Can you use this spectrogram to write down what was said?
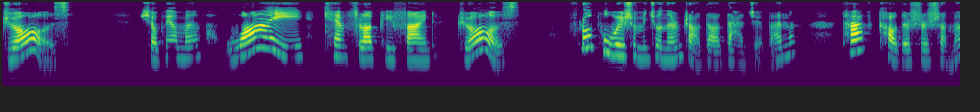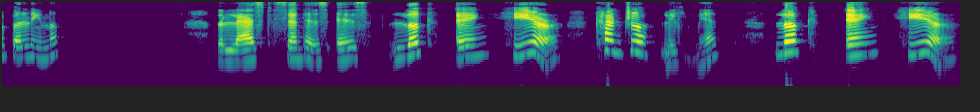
Jaws. 小朋友们，Why can Floppy find Jaws? 弗洛普为什么就能找到大嘴巴呢？他考的是什么本领呢？The last sentence is Look in here. 看这里面。Look in here.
